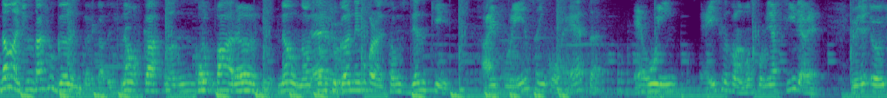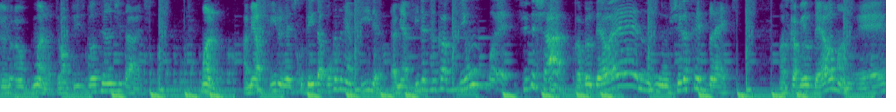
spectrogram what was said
não, a gente não tá julgando. tá ligado? A gente Não, ficar nós às vezes estamos- comparando. Não, não É, estamos julgando nem comparando, estamos dizendo que a influência incorreta é ruim. É isso que eu tô falando. Vamos por minha filha, velho. Eu, eu, eu, eu- mano, eu tenho uma filha de 12 anos de idade. Mano, a minha filha, eu já escutei da boca da minha filha. A minha filha tem, um um. é, se deixar, o cabelo dela é. Não, não chega a ser black. Mas o cabelo dela, mano, é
